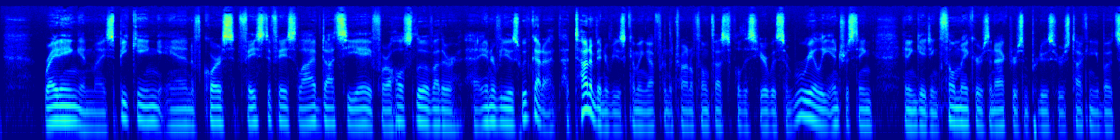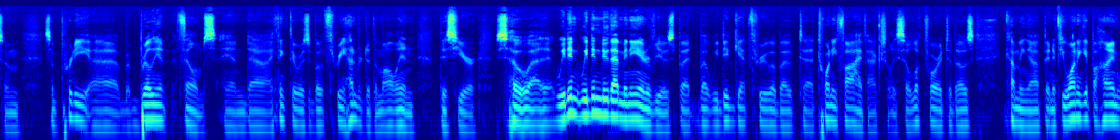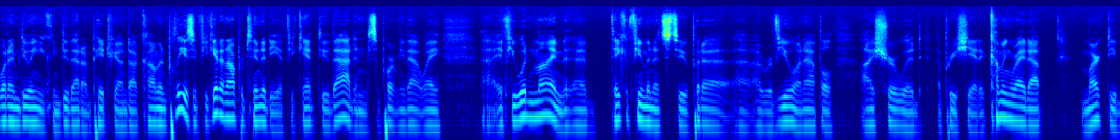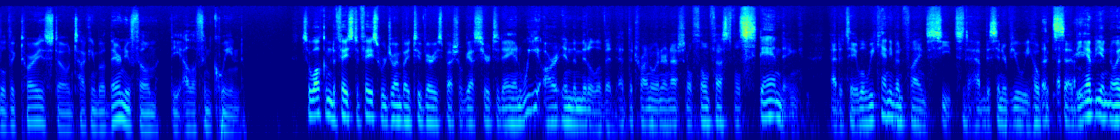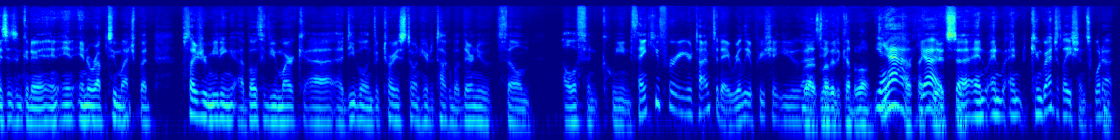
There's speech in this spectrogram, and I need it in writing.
writing and my speaking, and of course, face2facelive.ca for a whole slew of other uh, interviews. We've got a, a, ton of interviews coming up from the Toronto Film Festival this year with some really interesting and engaging filmmakers and actors and producers talking about some some pretty uh, brilliant films. And uh, I think there was about 300 of them all in this year. So uh, we didn't we didn't do that many interviews, but but we did get through about uh, 25 actually. So look forward to those coming up. And if you want to get behind what I'm doing, you can do that on Patreon.com. And please if you get an opportunity, if you can't do that and support me that way, uh, if you wouldn't mind, uh, take a few minutes to put a, a, a, review on Apple. I sure would appreciate it. Coming right up, Mark Deeble, Victoria Stone, talking about their new film, The Elephant Queen. So, welcome to Face to Face. We're joined by two very special guests here today, and we are in the middle of it at the Toronto International Film Festival, standing at a table. We can't even find seats to have this interview. We hope it's uh, the ambient noise isn't going to in- in- interrupt too much. But pleasure meeting uh, both of you, Mark uh, Deeble and Victoria Stone, here to talk about their new film. Elephant Queen. Thank you for your time today. Really appreciate you. Uh, well, it's lovely to come along. Yeah, yeah. yeah it's uh, and and and congratulations. What a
